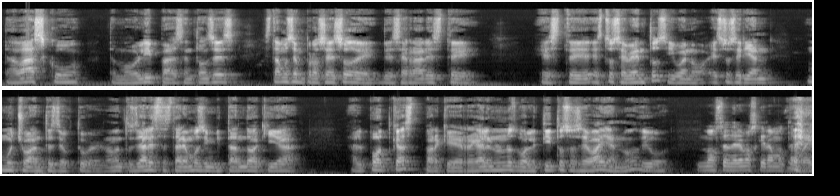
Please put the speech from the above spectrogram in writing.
Tabasco, Tamaulipas. Entonces, estamos en proceso de, cerrar este, este, estos eventos y bueno, esos serían mucho antes de octubre, ¿no? Entonces ya les estaremos invitando aquí a, al podcast para que regalen unos boletitos o se vayan, ¿no? Digo, nos tendremos que ir a Monterrey.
